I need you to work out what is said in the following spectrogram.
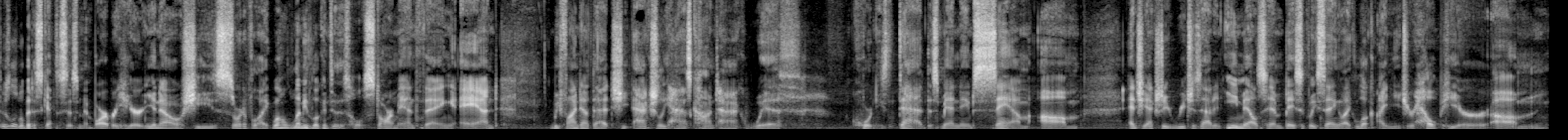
there's a little bit of skepticism in Barbara here. You know, she's sort of like, well, let me look into this whole Starman thing. And we find out that she actually has contact with Courtney's dad, this man named Sam. Um, and she actually reaches out and emails him, basically saying like, "Look, I need your help here. Um,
